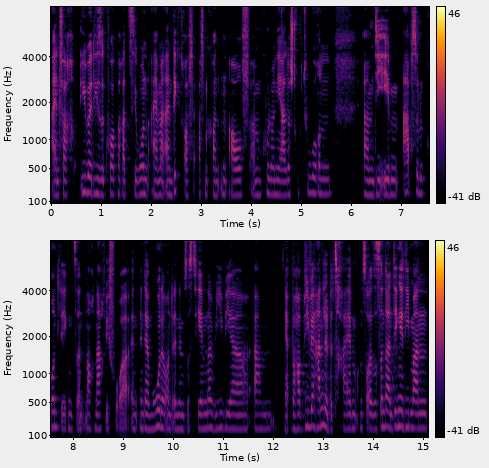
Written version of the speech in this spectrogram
einfach über diese Kooperation einmal einen Blick drauf werfen konnten auf ähm, koloniale Strukturen, ähm, die eben absolut grundlegend sind noch nach wie vor in, in der Mode und in dem System, ne, wie wir ähm, ja überhaupt, wie wir Handel betreiben und so. Also es sind dann Dinge, die man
